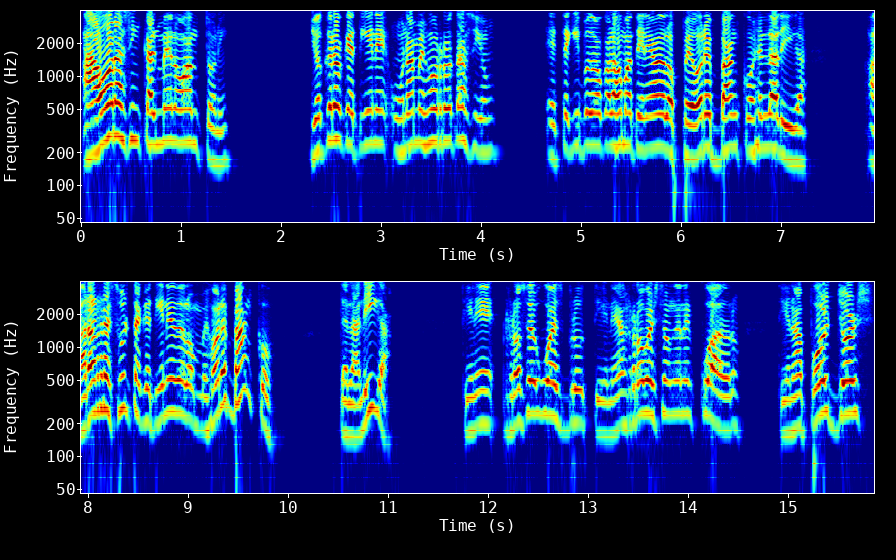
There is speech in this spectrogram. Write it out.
ahora sin Carmelo Anthony, yo creo que tiene una mejor rotación. Este equipo de Oklahoma tenía de los peores bancos en la liga. Ahora resulta que tiene de los mejores bancos de la liga. Tiene Russell Westbrook, tiene a Robertson en el cuadro, tiene a Paul George,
